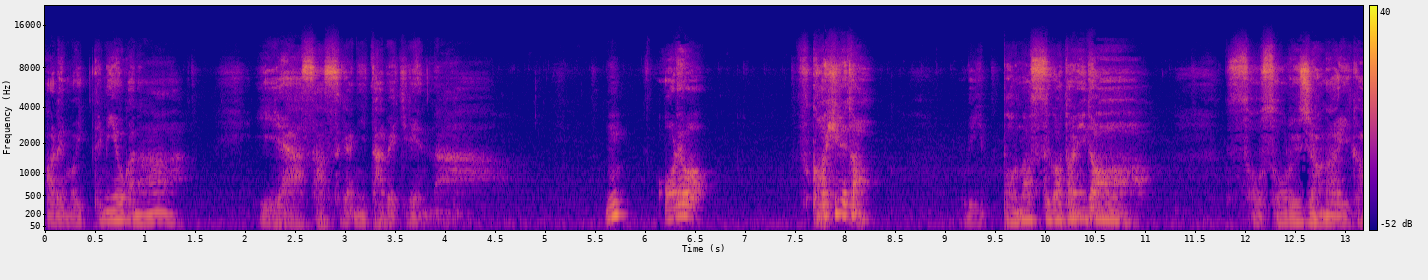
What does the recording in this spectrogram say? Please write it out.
あれも行ってみようかな。いや、さすがに食べきれんな。ん？あれは、フカヒレだ。立派な姿にだ。そそるじゃないか。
